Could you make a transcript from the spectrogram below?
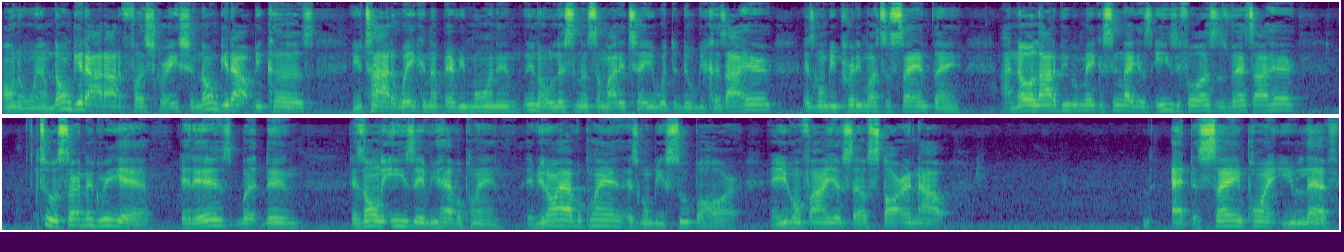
on a whim. Don't get out out of frustration. Don't get out because you're tired of waking up every morning, you know, listening to somebody tell you what to do because out here it's going to be pretty much the same thing. I know a lot of people make it seem like it's easy for us as vets out here. To a certain degree, yeah, it is, but then it's only easy if you have a plan. If you don't have a plan, it's going to be super hard. And you're going to find yourself starting out at the same point you left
